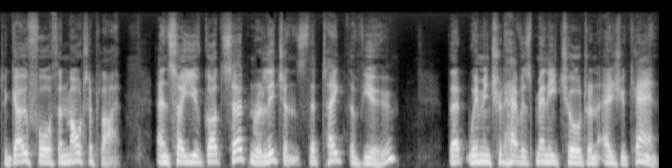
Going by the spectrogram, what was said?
to go forth and multiply. And so you've got certain religions that take the view that women should have as many children as you can.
